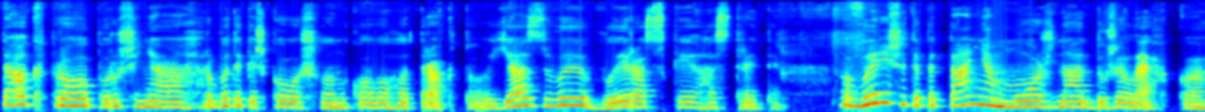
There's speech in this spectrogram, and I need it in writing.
так, про порушення роботи кишково-шлункового тракту, язви, виразки, гастрити. Вирішити питання можна дуже легко.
